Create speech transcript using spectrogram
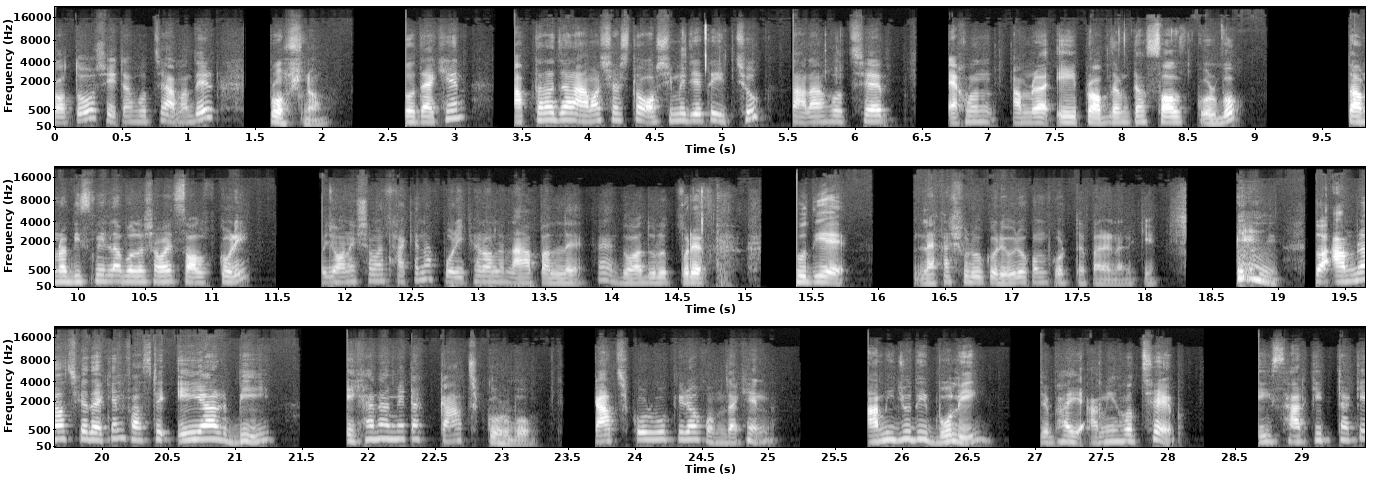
কত? সেটা হচ্ছে আমাদের প্রশ্ন। তো দেখেন, আপনারা যারা আমার সাথে অসীমে যেতে ইচ্ছুক, তারা হচ্ছে এখন আমরা এই প্রবলেমটা সলভ করব। তো আমরা বিসমিল্লাহ বলে সবাই সলভ করি। ওই যে অনেক সময় থাকে না, পরীক্ষার হলে না পারলে হ্যাঁ দোয়া দূরত পরে ফু দিয়ে লেখা শুরু করি, ওইরকম করতে পারেন আর কি। তো আমরা আজকে দেখেন ফার্স্টে এ আর বি এখানে আমি একটা কাজ করব। কাজ করব কীরকম? দেখেন, আমি যদি বলি যে ভাই, আমি হচ্ছে এই সার্কিটটাকে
